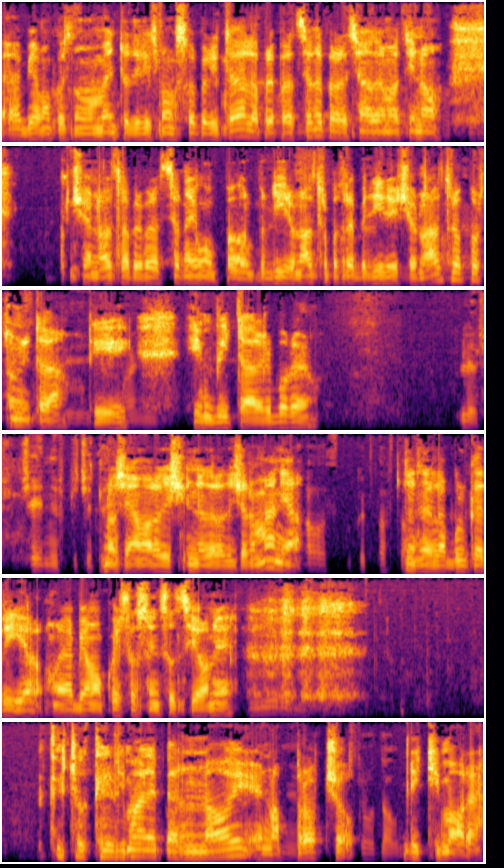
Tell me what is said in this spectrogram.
Abbiamo questo momento di responsabilità, la preparazione per la lezione del mattino. C'è un'altra preparazione, un può dire, un altro potrebbe dire c'è un'altra opportunità di invitare il Boreo. Noi siamo alla decina della Germania e della Bulgaria e abbiamo questa sensazione che ciò che rimane per noi è un approccio di timore,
